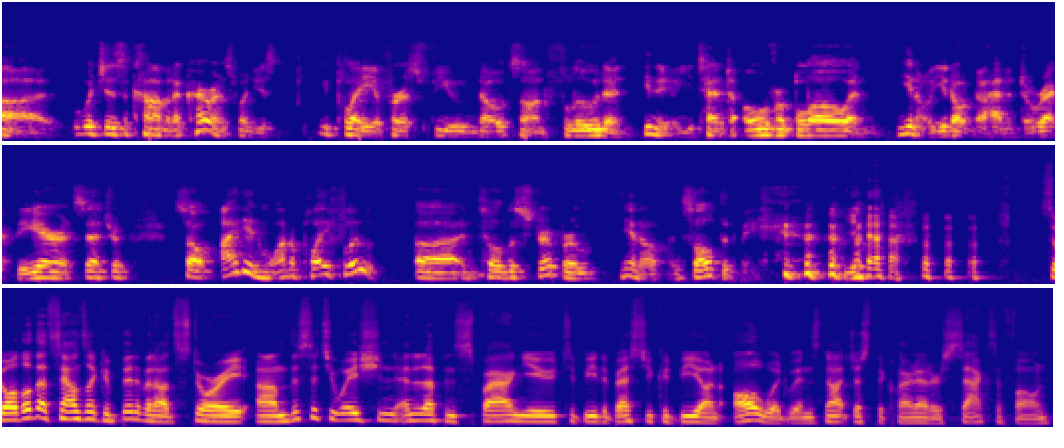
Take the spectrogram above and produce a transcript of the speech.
Uh, which is a common occurrence when you you play your first few notes on flute, and you know you tend to overblow, and you know you don't know how to direct the air, etc. So I didn't want to play flute uh, until the stripper, you know, insulted me. yeah. So, although that sounds like a bit of an odd story, um, this situation ended up inspiring you to be the best you could be on all woodwinds, not just the clarinet or saxophone.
